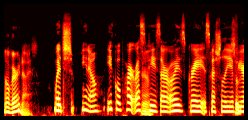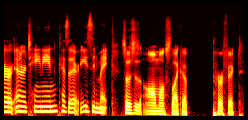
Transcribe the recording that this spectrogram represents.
oh, very nice. which you know equal part recipes are always great especially if So- you're entertaining because they're easy to make So this is almost like a perfect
